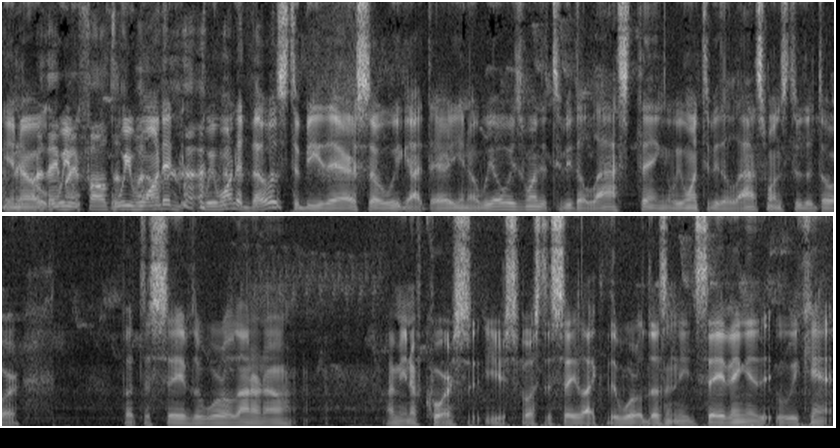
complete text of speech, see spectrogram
you know, we my fault as we well? wanted we wanted those to be there, so we got there. You know, we always wanted it to be the last thing. We want to be the last ones through the door. But to save the world, I don't know. I mean, of course, you're supposed to say like the world doesn't need saving, and we can't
